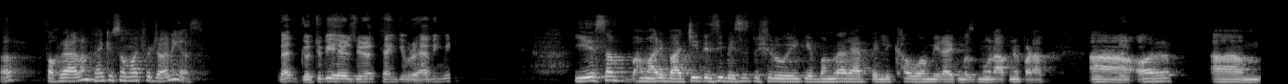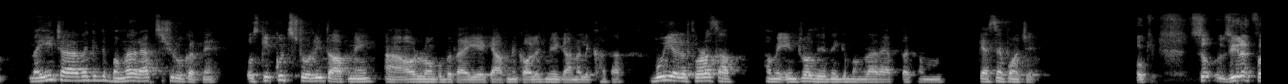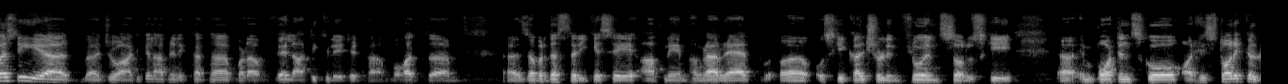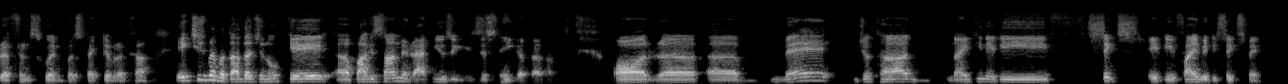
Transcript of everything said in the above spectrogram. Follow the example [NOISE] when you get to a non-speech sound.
Well, Fakhri Alam, thank Thank you you so much for for joining us. good to be here, having me. یہ سب ہماری مضمون آپ نے پڑھا اور میں یہ چاہ رہا تھا کہ بنگلہ ریپ سے شروع کرتے ہیں اس کی کچھ سٹوری تو آپ نے اور لوگوں کو بتائی ہے کہ آپ نے کالج میں گانا لکھا تھا وہی اگر تھوڑا سا ہمیں دیں کہ بنگلہ ریپ تک ہم کیسے پہنچے اوکے سو زیرا فرسٹلی جو آرٹیکل آپ نے لکھا تھا بڑا ویل آرٹیکولیٹڈ تھا بہت زبردست طریقے سے آپ نے بھنگڑا ریپ اس کی کلچرل انفلوئنس اور اس کی امپورٹنس کو اور ہسٹوریکل ریفرنس کو ان پرسپیکٹو رکھا ایک چیز میں بتاتا چلوں کہ پاکستان میں ریپ میوزک ایگزٹ نہیں کرتا تھا اور میں جو تھا نائنٹین ایٹی 86 میں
